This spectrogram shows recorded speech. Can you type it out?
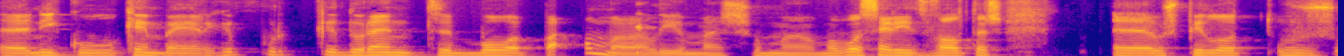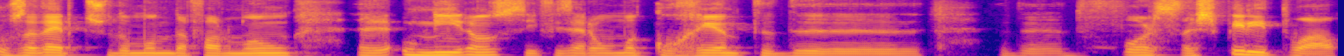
uh, Nico Hulkenberg, porque durante boa, uma, ali umas, uma, uma boa série de voltas, uh, os pilotos, os, os, adeptos do mundo da Fórmula 1 uh, eh, uniram-se e fizeram uma corrente de, de, de força espiritual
